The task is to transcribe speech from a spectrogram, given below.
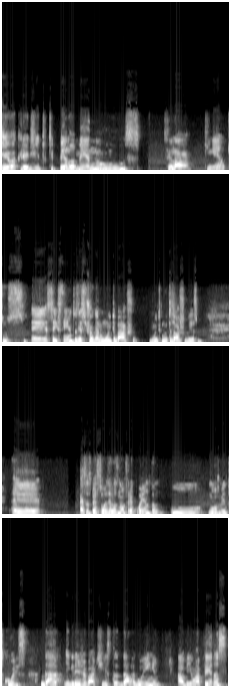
Eu acredito que pelo menos, sei lá, 500, é, 600, isso jogando muito baixo, muito, muito Sim. baixo mesmo. É, essas pessoas elas não frequentam o movimento Cores. Da Igreja Batista da Lagoinha, haviam apenas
